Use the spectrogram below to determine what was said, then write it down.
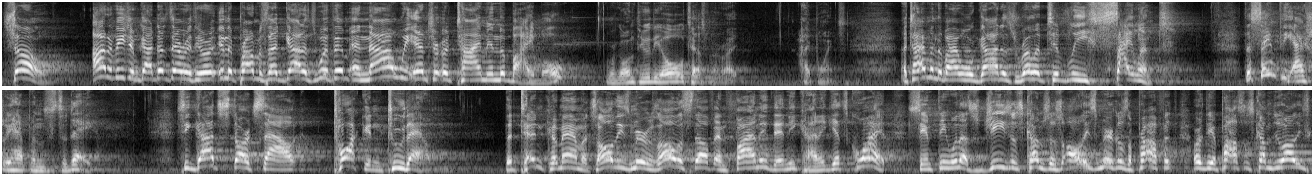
So, out of Egypt, God does everything in the promise that God is with him. And now we enter a time in the Bible. We're going through the Old Testament, right? High points. A time in the Bible where God is relatively silent. The same thing actually happens today. See, God starts out talking to them the Ten Commandments, all these miracles, all this stuff, and finally, then he kind of gets quiet. Same thing with us. Jesus comes, does all these miracles, the prophet or the apostles come, do all these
